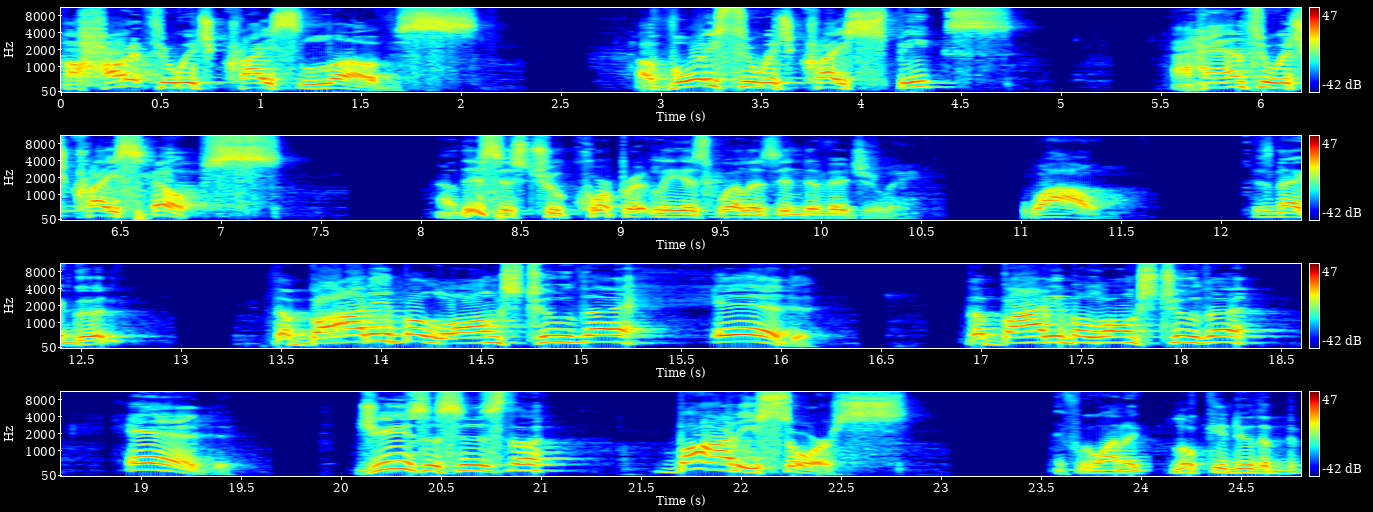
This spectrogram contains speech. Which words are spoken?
a heart through which Christ loves, a voice through which Christ speaks, a hand through which Christ helps. Now, this is true corporately as well as individually. Wow. Isn't that good? The body belongs to the head. The body belongs to the head. Jesus is the body source. If we want to look into the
